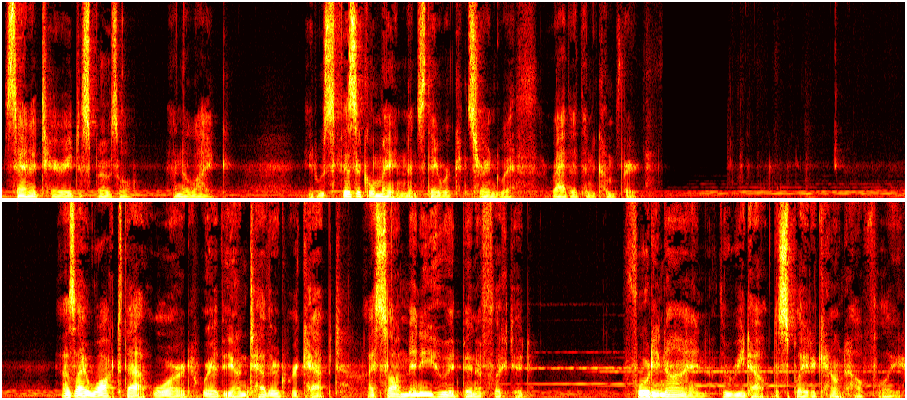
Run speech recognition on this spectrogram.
sanitary disposal, and the like. It was physical maintenance they were concerned with rather than comfort. As I walked that ward where the untethered were kept, I saw many who had been afflicted. 49, the readout displayed account helpfully.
